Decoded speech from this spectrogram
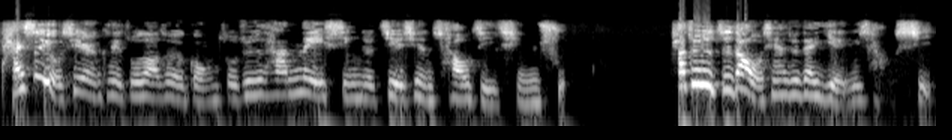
还是有些人可以做到这个工作，就是他内心的界限超级清楚，他就是知道我现在就在演一场戏。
